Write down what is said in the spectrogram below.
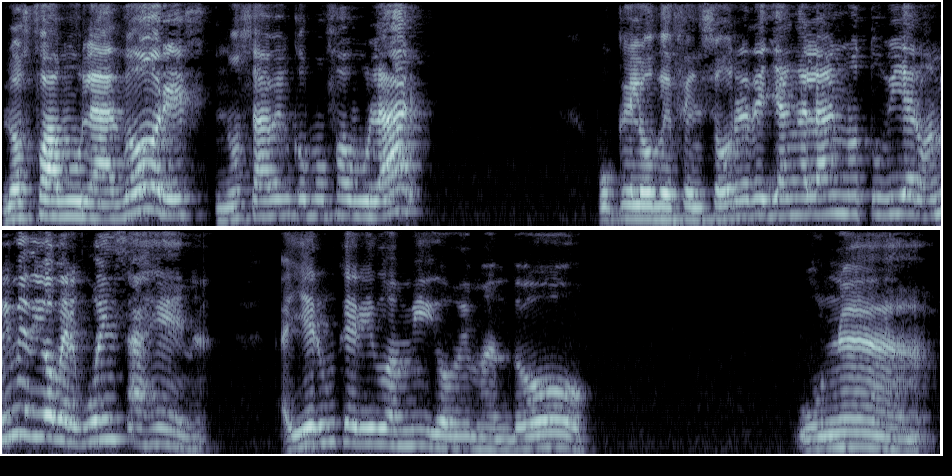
los fabuladores no saben cómo fabular porque los defensores de Jean Alain no tuvieron. A mí me dio vergüenza ajena. Ayer un querido amigo me mandó una,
